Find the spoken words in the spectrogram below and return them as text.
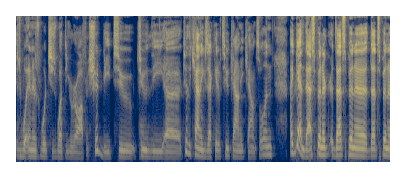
is what and is which is what your office should be to to the uh, to the county executive to county council. And again, that's been a that's been a that's been a,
